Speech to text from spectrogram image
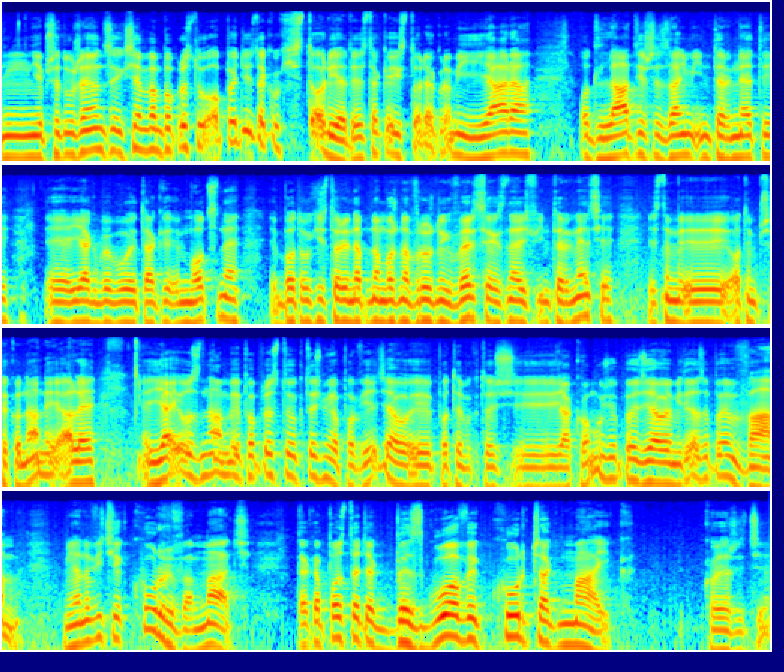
nie przedłużając, chciałem wam po prostu opowiedzieć taką historię. To jest taka historia, która mi jara od lat, jeszcze zanim internety y, jakby były tak mocne, bo tą historię na pewno można w różnych wersjach znaleźć w internecie. Jestem y, o tym przekonany, ale ja ją znam, y, po prostu ktoś mi opowiedział, potem ktoś, ja komuś opowiedziałem i teraz opowiem wam. Mianowicie, kurwa, mać. Taka postać jak bezgłowy kurczak Mike. Kojarzycie?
